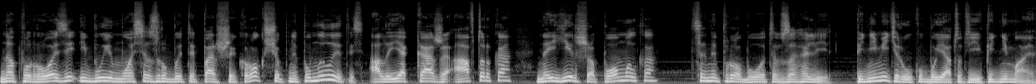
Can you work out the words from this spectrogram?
на порозі і боїмося зробити перший крок, щоб не помилитись. Але як каже авторка, найгірша помилка це не пробувати взагалі. Підніміть руку, бо я тут її піднімаю.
